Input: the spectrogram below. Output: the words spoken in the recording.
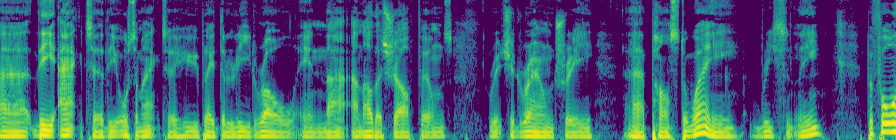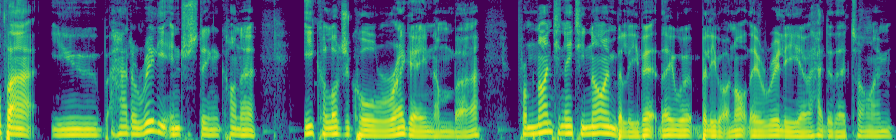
uh, the actor, the awesome actor who played the lead role in that and other Shaft films, Richard Roundtree, uh, passed away recently. Before that, you had a really interesting kind of ecological reggae number from 1989. Believe it, they were believe it or not, they were really ahead of their time.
